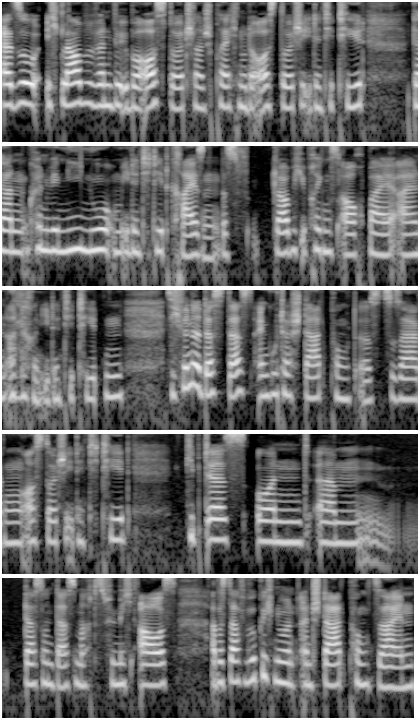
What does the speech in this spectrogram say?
also ich glaube, wenn wir über Ostdeutschland sprechen oder ostdeutsche Identität, dann können wir nie nur um Identität kreisen. Das glaube ich übrigens auch bei allen anderen Identitäten. Also ich finde, dass das ein guter Startpunkt ist, zu sagen, ostdeutsche Identität gibt es und ähm, das und das macht es für mich aus. Aber es darf wirklich nur ein Startpunkt sein.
